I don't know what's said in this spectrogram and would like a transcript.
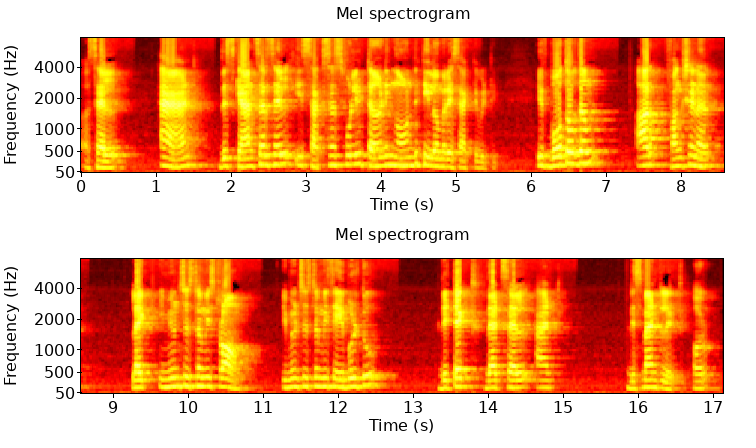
uh, cell and this cancer cell is successfully turning on the telomerase activity. If both of them are functional, like immune system is strong, immune system is able to detect that cell and dismantle it or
